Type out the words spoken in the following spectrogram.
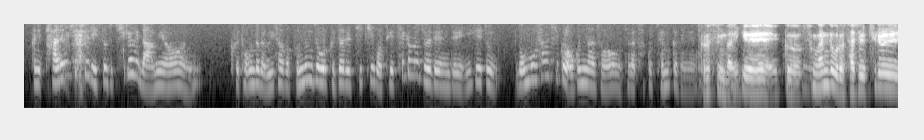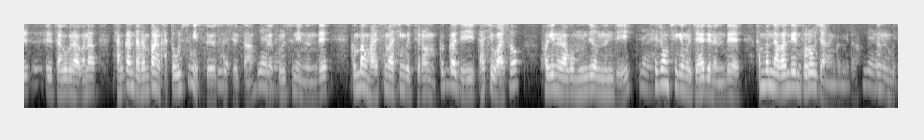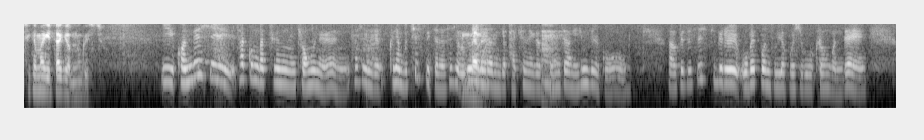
아니 다른 수술이 있어도 출혈이 나면 그 더군다나 의사가 본능적으로 그 자리를 지키고 어떻게 책임을 져야 되는데 이게 좀 너무 상식을 어긋나서 제가 자꾸 되묻게 되네요. 그렇습니다. 음. 이게 그. 순간적으로 사실 출혈 작업을 하거나 잠깐 다른 방을 갔다 올 수는 있어요, 사실상. 네, 그래 네. 볼 수는 있는데 금방 말씀하신 것처럼 끝까지 다시 와서 확인을 하고 문제 없는지 네. 최종 책임을 져야 되는데 한 번 나간 데는 돌아오지 않은 겁니다. 네. 이건 무책임하기 짝이 없는 것이죠. 이 권대시 사건 같은 경우는 사실 이제 그냥 묻힐 수도 있잖아요. 사실 의료사고라는 게 밝혀내기가 음. 굉장히 힘들고 아, 그래서 CCTV를 500번 돌려보시고 그런 건데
